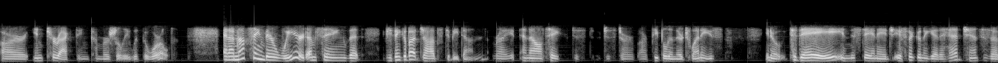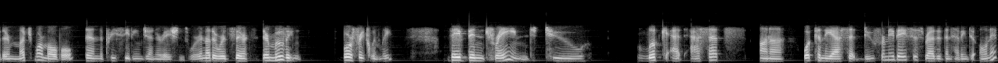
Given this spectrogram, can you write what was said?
are interacting commercially with the world. And I'm not saying they're weird. I'm saying that if you think about jobs to be done, right? And I'll take just just our, our people in their 20s. You know, today in this day and age, if they're going to get ahead, chances are they're much more mobile than the preceding generations were. In other words, they're they're moving more frequently. They've been trained to look at assets on a what can the asset do for me basis rather than having to own it.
